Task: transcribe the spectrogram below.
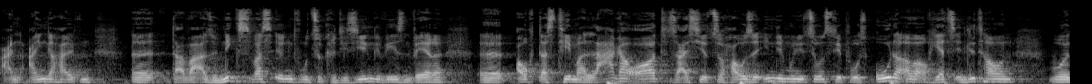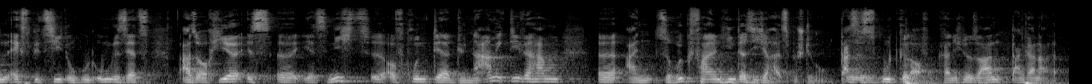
Ein, eingehalten. Äh, da war also nichts, was irgendwo zu kritisieren gewesen wäre. Äh, auch das Thema Lagerort, sei es hier zu Hause in den Munitionsdepots oder aber auch jetzt in Litauen, wurden explizit und gut umgesetzt. Also auch hier ist äh, jetzt nicht äh, aufgrund der Dynamik, die wir haben, äh, ein Zurückfallen hinter Sicherheitsbestimmungen. Das mhm. ist gut gelaufen, kann ich nur sagen. Danke an alle.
